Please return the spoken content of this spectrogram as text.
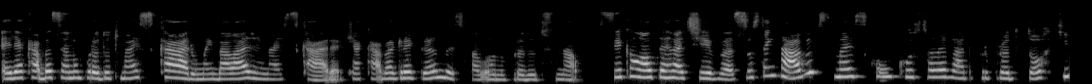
ele acaba sendo um produto mais caro, uma embalagem mais cara, que acaba agregando esse valor no produto final. Ficam alternativas sustentáveis, mas com um custo elevado para o produtor que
